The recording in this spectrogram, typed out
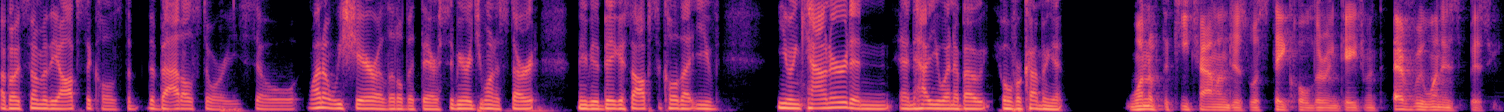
about some of the obstacles, the, the battle stories. So, why don't we share a little bit there? Samira, do you want to start maybe the biggest obstacle that you've you encountered and and how you went about overcoming it? One of the key challenges was stakeholder engagement. Everyone is busy.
